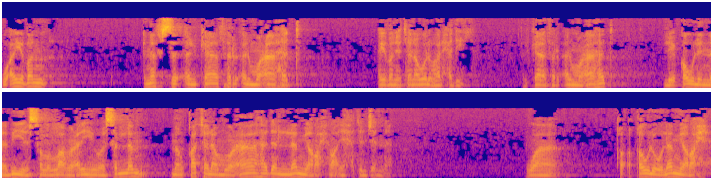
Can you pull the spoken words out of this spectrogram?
وأيضا نفس الكافر المعاهد أيضا يتناولها الحديث. الكافر المعاهد لقول النبي صلى الله عليه وسلم من قتل معاهدا لم يرح رائحة الجنة. وقوله لم يرح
